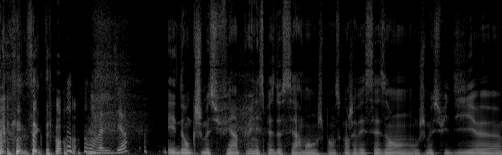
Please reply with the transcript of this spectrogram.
Exactement. On va le dire. Et donc je me suis fait un peu une espèce de serment, je pense, quand j'avais 16 ans, où je me suis dit, euh,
